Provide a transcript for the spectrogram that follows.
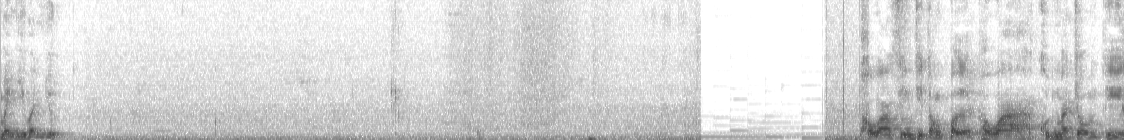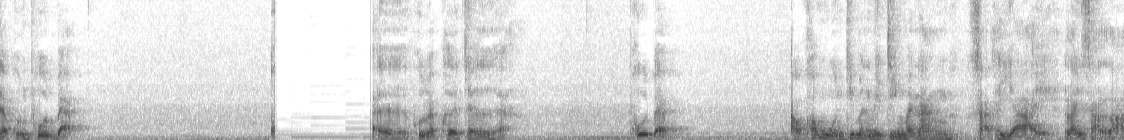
ไม่มีวันหยุด เพราะว่าสิ่งที่ต้องเปิด เพราะว่าคุณมาโจมตีแล้วคุณพูดแบบ เออพูดแบบเพ้อเจ้ออะพูดแบบ เอาข้อมูลที่มันไม่จริงมานั่งสาธยายไร้สาระ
